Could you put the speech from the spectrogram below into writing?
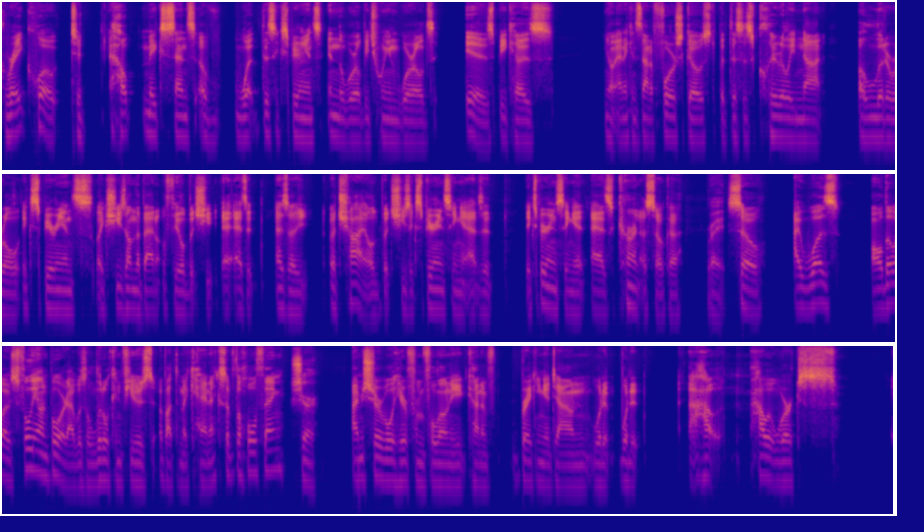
great quote to help make sense of what this experience in the world between worlds is, because you know Anakin's not a Force ghost, but this is clearly not a literal experience like she's on the battlefield but she as a as a, a child but she's experiencing it as it experiencing it as current Ahsoka Right. so I was although I was fully on board I was a little confused about the mechanics of the whole thing Sure. I'm sure we'll hear from Filoni kind of breaking it down what it what it how how it works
